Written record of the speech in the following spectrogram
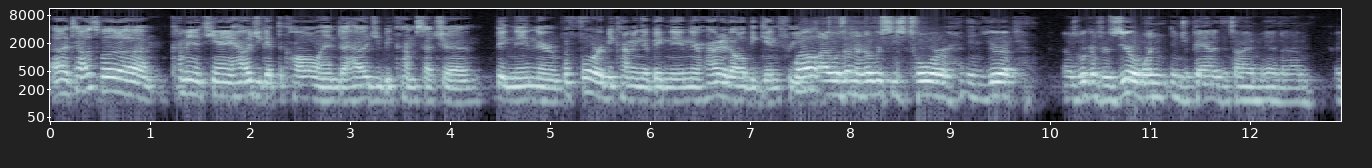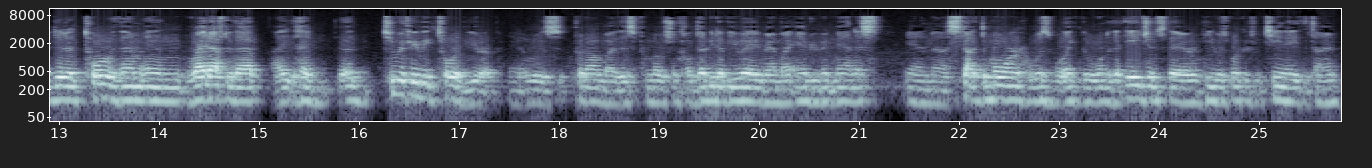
Uh, tell us about uh, coming to TNA. How did you get the call, and uh, how did you become such a big name there? Before becoming a big name there, how did it all begin for you? Well, I was on an overseas tour in Europe. I was working for Zero One in Japan at the time, and um, I did a tour with them. And right after that, I had a two or three week tour of Europe, and it was put on by this promotion called WWA, ran by Andrew McManus. And uh, Scott D'Amore was like the, one of the agents there. He was working for TNA at the time.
